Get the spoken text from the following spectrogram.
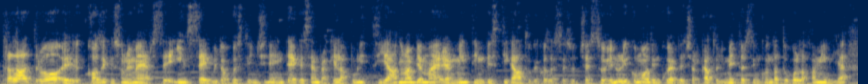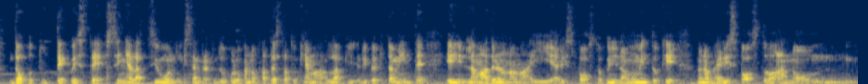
Tra l'altro eh, cose che sono emerse in seguito a questo incidente è che sembra che la polizia non abbia mai realmente investigato che cosa sia successo e l'unico modo in cui abbia cercato di mettersi in contatto con la famiglia dopo tutte queste segnalazioni sembra che tutto quello che hanno fatto è stato chiamarla ripetutamente e la madre non ha mai risposto. Quindi dal momento che non ha mai risposto hanno, mm,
